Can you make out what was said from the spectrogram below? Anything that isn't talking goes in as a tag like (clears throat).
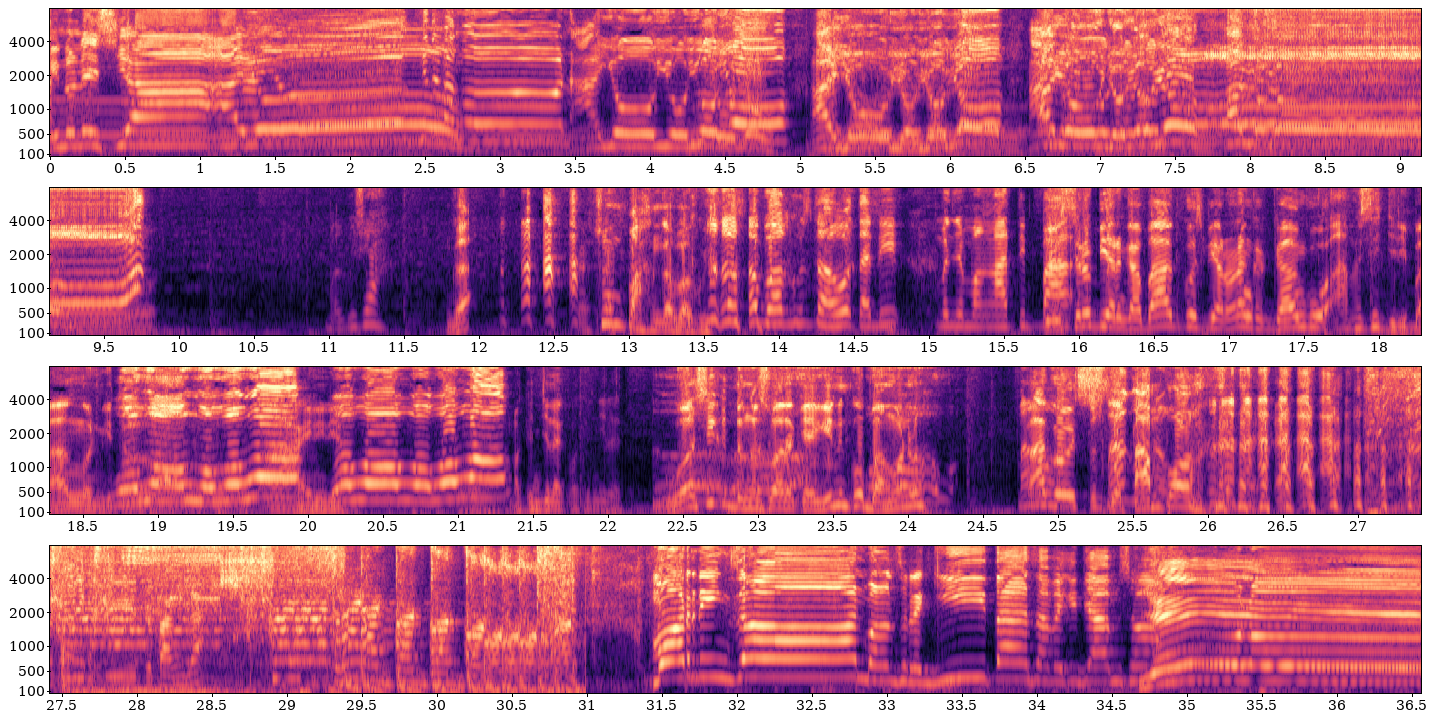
Indonesia, ayo. Kita bangun. Ayo yo yo yo. Ayo yo yo yo. Ayo yo yo yo. Ayo. Bagus ya. Enggak. Sumpah enggak bagus. (laughs) Bagus tahu tadi menyemangati Pak. Justru biar nggak bagus, biar orang keganggu. Apa sih jadi bangun gitu. Wow wow wow wow wow. Nah, ini dia. Wow wow wow wow. wow. Makin jelek, makin jelek. Gua sih dengar suara kayak gini gua bangun loh. Terus gua Bagus tampol. dong. (laughs) Di tetangga. Morning Zone, malam sore kita sampai ke jam 10. Yeay!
